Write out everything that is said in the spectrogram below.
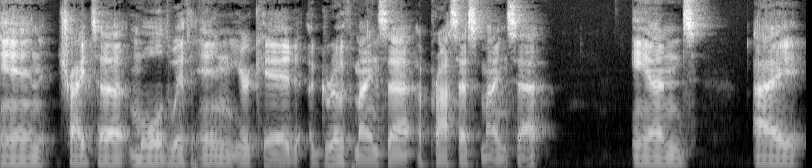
and try to mold within your kid a growth mindset, a process mindset. And I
